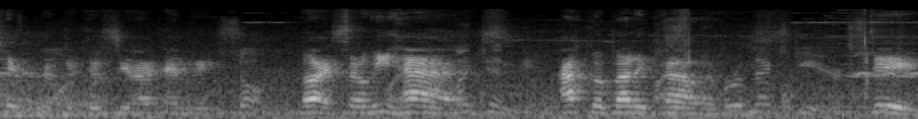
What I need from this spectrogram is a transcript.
kit because, you know, envy. Alright, so he has acrobatic power, dig,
